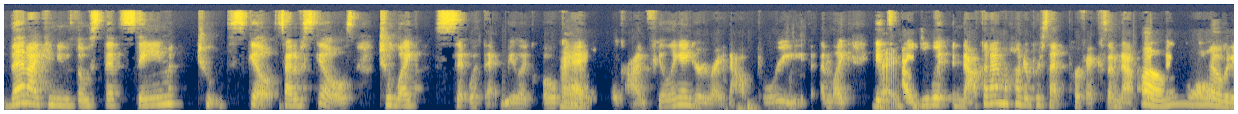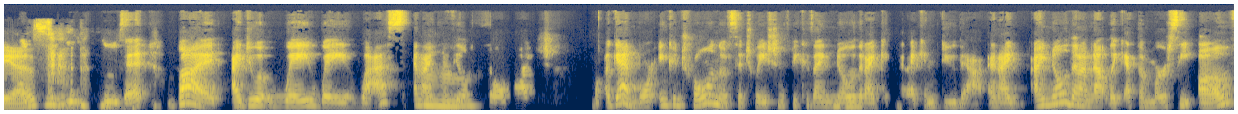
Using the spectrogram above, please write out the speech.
Then I can use those that same to skill set of skills to like sit with it and be like, okay, right. like I'm feeling angry right now. Breathe. And like right. I do it not that I'm 100% perfect because I'm not oh, nobody is. lose it, but I do it way way less and mm-hmm. I feel mm-hmm. so much again more in control in those situations because I know mm-hmm. that I can that I can do that and I I know that I'm not like at the mercy of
